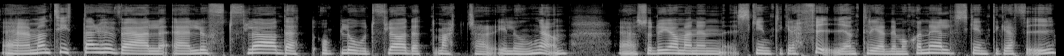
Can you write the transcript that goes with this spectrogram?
Eh, man tittar hur väl eh, luftflödet och blodflödet matchar i lungan. Eh, så då gör man en skintigrafi, en tredimensionell skintigrafi.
